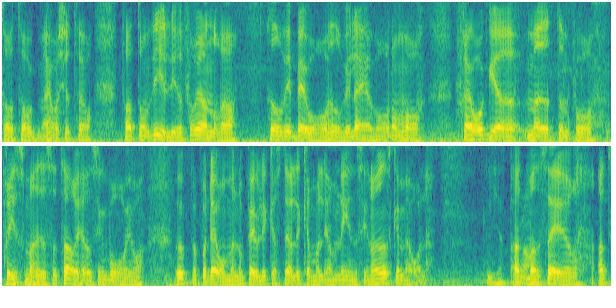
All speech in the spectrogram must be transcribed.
ta tag med H22. För att de vill ju förändra hur vi bor och hur vi lever och de har frågemöten på Prismahuset här i Helsingborg och uppe på Domen och på olika ställen kan man lämna in sina önskemål. Jättebra. Att man ser att det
